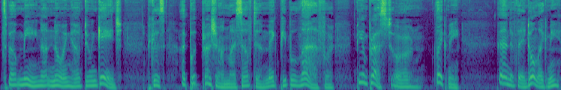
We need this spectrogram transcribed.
It's about me not knowing how to engage, because I put pressure on myself to make people laugh or be impressed or like me. And if they don't like me,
